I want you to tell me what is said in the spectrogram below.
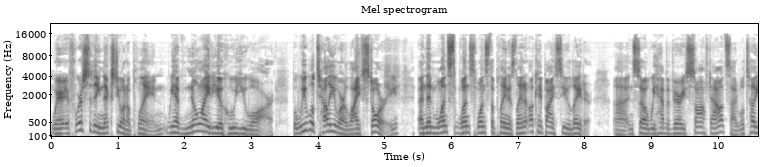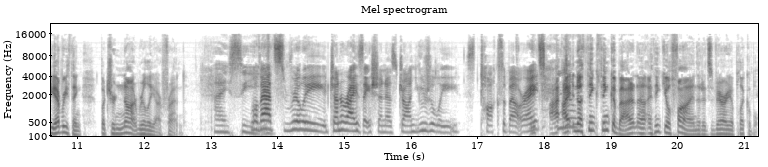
where if we're sitting next to you on a plane, we have no idea who you are, but we will tell you our life story, and then once once once the plane is landed, okay, bye, see you later. Uh, and so we have a very soft outside. We'll tell you everything, but you're not really our friend. I see. Well, that's really generalization, as John usually talks about, right? It's, I, I no think think about it. I think you'll find that it's very applicable.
